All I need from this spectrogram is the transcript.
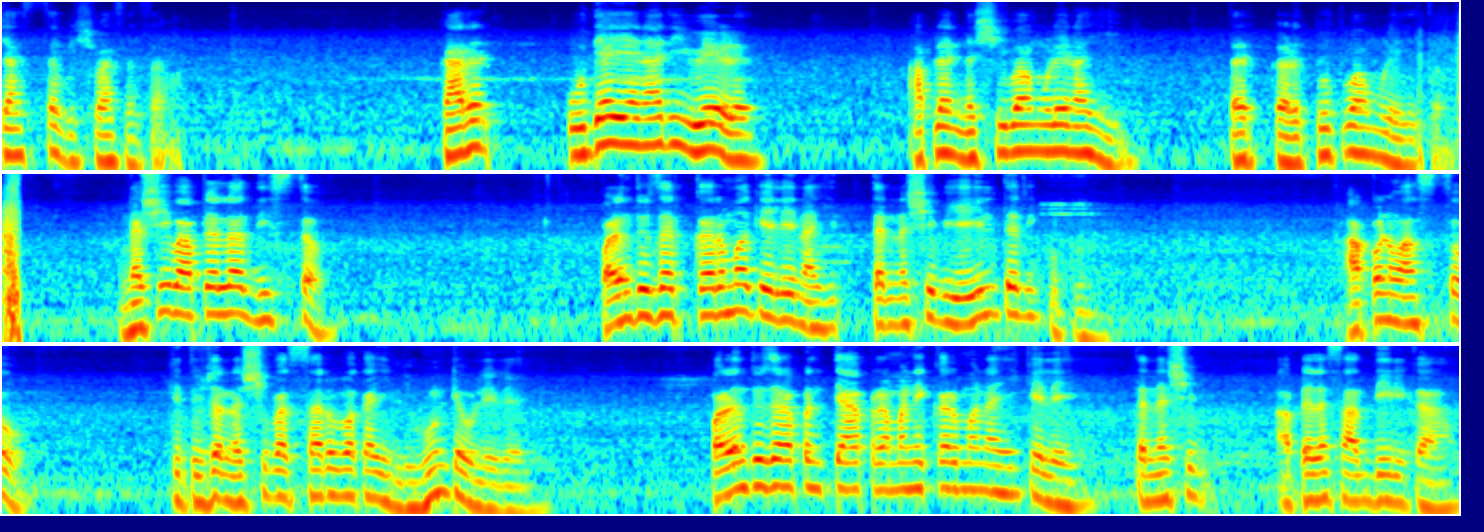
जास्त विश्वास असावा. कारण उद्या येणारी वेळ आपल्या नशिबामुळे नाही तर कर्तृत्वामुळे येतं. नशीब आपल्याला दिसतं. परंतु जर कर्म केले नाहीत तर नशीब येईल तरी कुठून? आपण वाचतो की तुझ्या नशिबात सर्व काही लिहून ठेवलेले आहे. परंतु जर आपण त्याप्रमाणे कर्म नाही केले तर नशीब आपल्याला साथ देईल का?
